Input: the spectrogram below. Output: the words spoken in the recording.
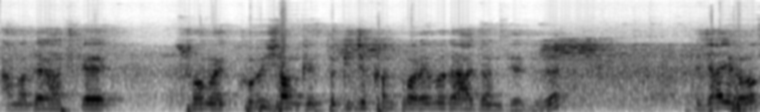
আমাদের আজকে সময় খুবই সংক্ষিপ্ত। কিছুক্ষণ পরে বোধহয় আজান দিয়ে দেবে। যাই হোক,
